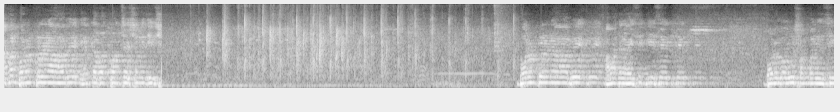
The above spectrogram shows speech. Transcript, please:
এখন বরণ করে নেওয়া হবে হেমদাবাদ পঞ্চায়েত সমিতির বরণ করে নেওয়া হবে আমাদের আইসিডিএস এর বড়বাবু সম্মানীয় শ্রী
